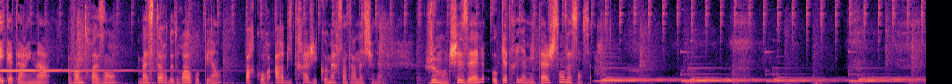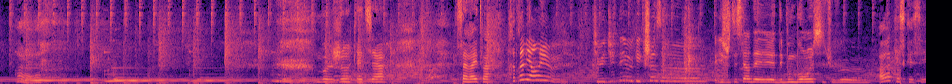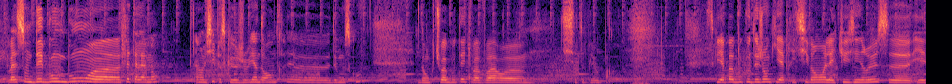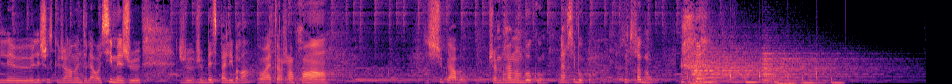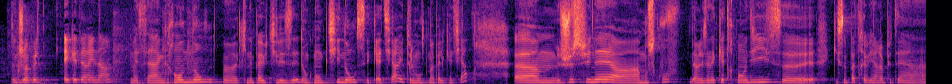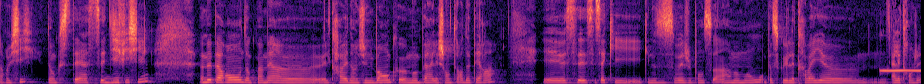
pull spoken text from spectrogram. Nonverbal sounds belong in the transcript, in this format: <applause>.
Ekaterina, 23 ans, master de droit européen, parcours arbitrage et commerce international. Je monte chez elle au quatrième étage sans ascenseur. Oh. Bonjour Katia. Ça va et toi? Très très bien. Tu veux du thé ou quelque chose euh Et Je te sers des, des bonbons russes si tu veux. Ah, qu'est-ce que c'est? Bah, ce sont des bonbons euh, faits à la main en Russie parce que je viens de rentrer euh, de Moscou. Donc tu vas goûter, tu vas voir euh, si ça te plaît ou pas. Parce qu'il n'y a pas beaucoup de gens qui apprécient vraiment la cuisine russe euh, et le- les choses que je ramène de la Russie, mais je, je, je baisse pas les bras. Bon, attends, j'en prends un. C'est super bon. J'aime vraiment beaucoup. Merci beaucoup. C'est très bon. <laughs> Donc je m'appelle Ekaterina, mais c'est un grand nom euh, qui n'est pas utilisé. Donc mon petit nom c'est Katia et tout le monde m'appelle Katia. Euh, je suis née à, Moscou dans les années 90, euh, qui sont pas très bien réputés en Russie, donc c'était assez difficile. Mes parents, donc ma mère, elle travaille dans une banque, mon père, il est chanteur d'opéra. Et c'est ça qui, qui nous a sauvés, je pense, à un moment, parce qu'il a travaillé à l'étranger.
